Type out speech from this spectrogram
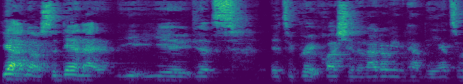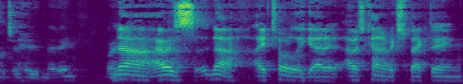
yeah, no. So Dan, that you, you it's it's a great question, and I don't even have the answer, which I hate admitting. But No, I was no, I totally get it. I was kind of expecting.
